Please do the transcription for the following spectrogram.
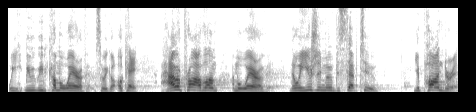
We, we, we become aware of it. So we go, okay, I have a problem, I'm aware of it. Then we usually move to step two. You ponder it.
